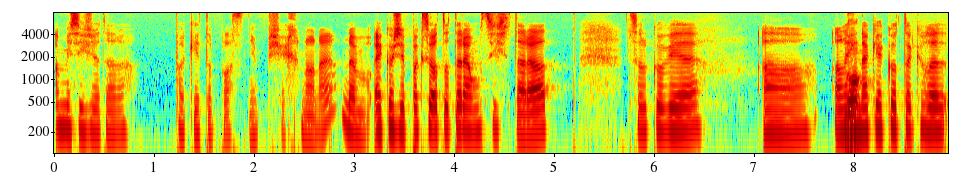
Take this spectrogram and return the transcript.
A myslíš, že teda pak je to vlastně všechno, ne? Nebo jakože pak se o to teda musíš starat celkově, a, ale no, jinak jako takhle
